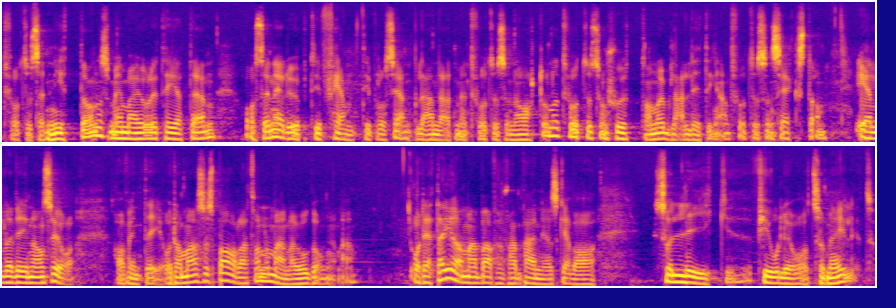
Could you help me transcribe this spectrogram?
2019 som är majoriteten och sen är det upp till 50 procent blandat med 2018 och 2017 och ibland lite grann 2016. Äldre viner än så har vi inte i och de har alltså sparat från de andra årgångarna. Och detta gör man bara för att champagnen ska vara så lik fjolåret som möjligt.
